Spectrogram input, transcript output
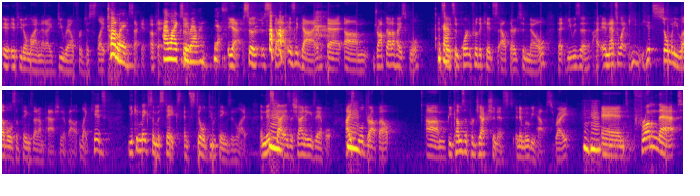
if you don't mind that I derail for just slight totally a second. Okay, I like so, derailing. Yes. Yeah. So Scott is a guy that um, dropped out of high school and okay. so it's important for the kids out there to know that he was a, and that's why he hits so many levels of things that I'm passionate about. Like kids, you can make some mistakes and still do things in life. And this mm. guy is a shining example. High mm. school dropout, um, becomes a projectionist in a movie house, right? Mm-hmm. And from that,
